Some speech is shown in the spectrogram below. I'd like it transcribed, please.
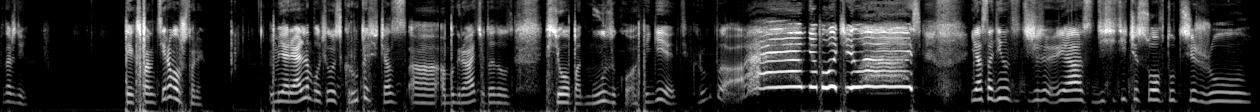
Подожди. Ты экспонтировал, что ли? У меня реально получилось круто сейчас а, обыграть вот это вот все под музыку. Офигеть, круто. А -а -а, у меня получилось! Я с 11 я с 10 часов тут сижу.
